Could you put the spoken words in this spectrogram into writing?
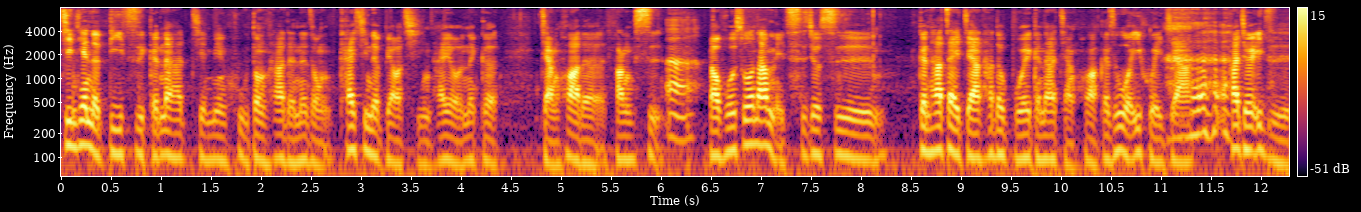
今天的第一次跟他见面互动，他的那种开心的表情，还有那个讲话的方式。嗯。老婆说他每次就是跟他在家，他都不会跟他讲话，可是我一回家，他就一直。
